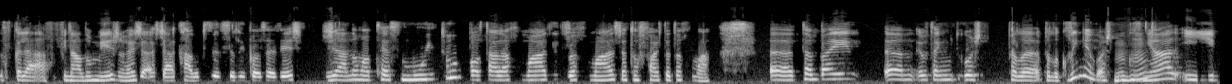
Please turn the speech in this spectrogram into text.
se calhar final do mês, não é? já, já acaba de ser limpo outra vez, já não me apetece muito voltar a arrumar e desarrumar, já estou farta de arrumar. Uh, também um, eu tenho muito gosto pela, pela cozinha, gosto uhum. de cozinhar e,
